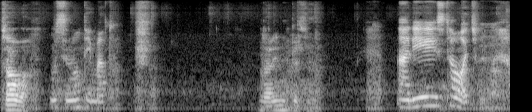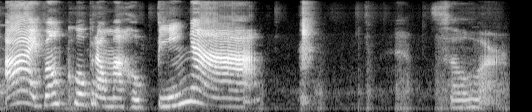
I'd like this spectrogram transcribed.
Salva. Você não tem batom. Nariz não precisa. Nariz tá ótimo. Ai, vamos comprar uma roupinha. Salvar.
